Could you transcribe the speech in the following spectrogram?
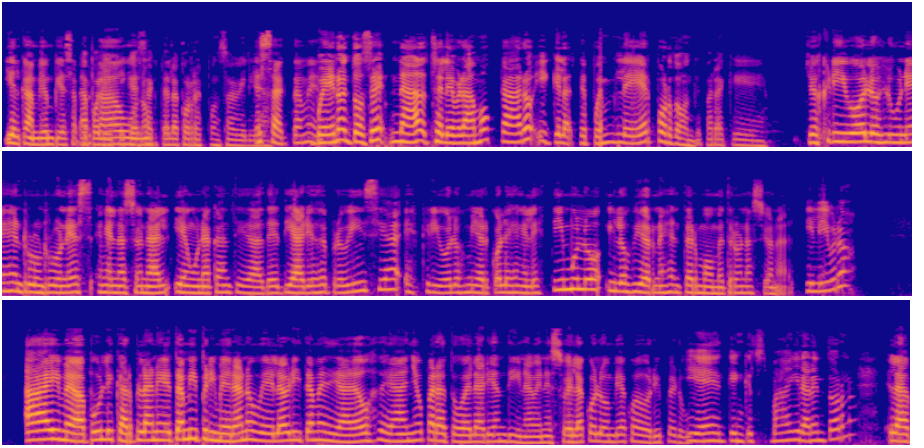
y el cambio empieza la por cada política uno. exacta la corresponsabilidad Exactamente. bueno entonces nada celebramos caro y que la- te pueden leer por dónde para que Yo escribo los lunes en Runrunes en el Nacional y en una cantidad de diarios de provincia. Escribo los miércoles en El Estímulo y los viernes en Termómetro Nacional. y libro Ay, me va a publicar Planeta, mi primera novela ahorita mediados de año para toda el área andina, Venezuela, Colombia, Ecuador y Perú. y en, en qué vas a girar en torno La,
